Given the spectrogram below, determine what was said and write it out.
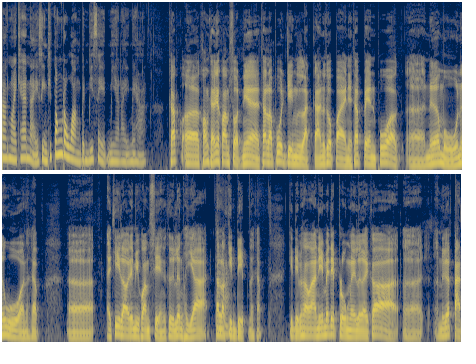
มากน้อยแค่ไหนสิ่งที่ต้องระวังเป็นพิเศษมีอะไรไหมคะ ครับออของแถมจากความสดเนี่ยถ้าเราพูดจริงหลักการทั่วไปเนี่ยถ้าเป็นพวกเเนื้อหมูเนื้อวัวนะครับออไอ้ที่เราจะมีความเสี่ยงก็คือเรื่องพยาธิถ้าเรากินดิบนะครับกินดิบนะครับว่าอันนี้ไม่ได้ปรุงเลยเลย ก็เอ่อเนื้อตัด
